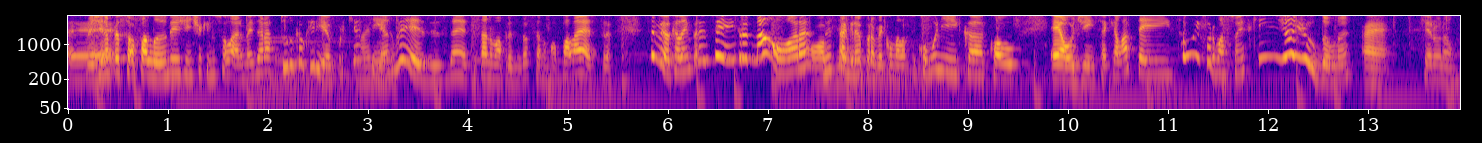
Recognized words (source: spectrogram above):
é... Imagina a pessoa falando e a gente aqui no celular, mas era tudo que eu queria. Porque assim, às vezes, né, você tá numa apresentação, numa palestra, você vê aquela empresa, você entra na hora Óbvio. no Instagram para ver como ela se comunica, qual é a audiência que ela tem. São informações que já ajudam, né? É. Queira ou não.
